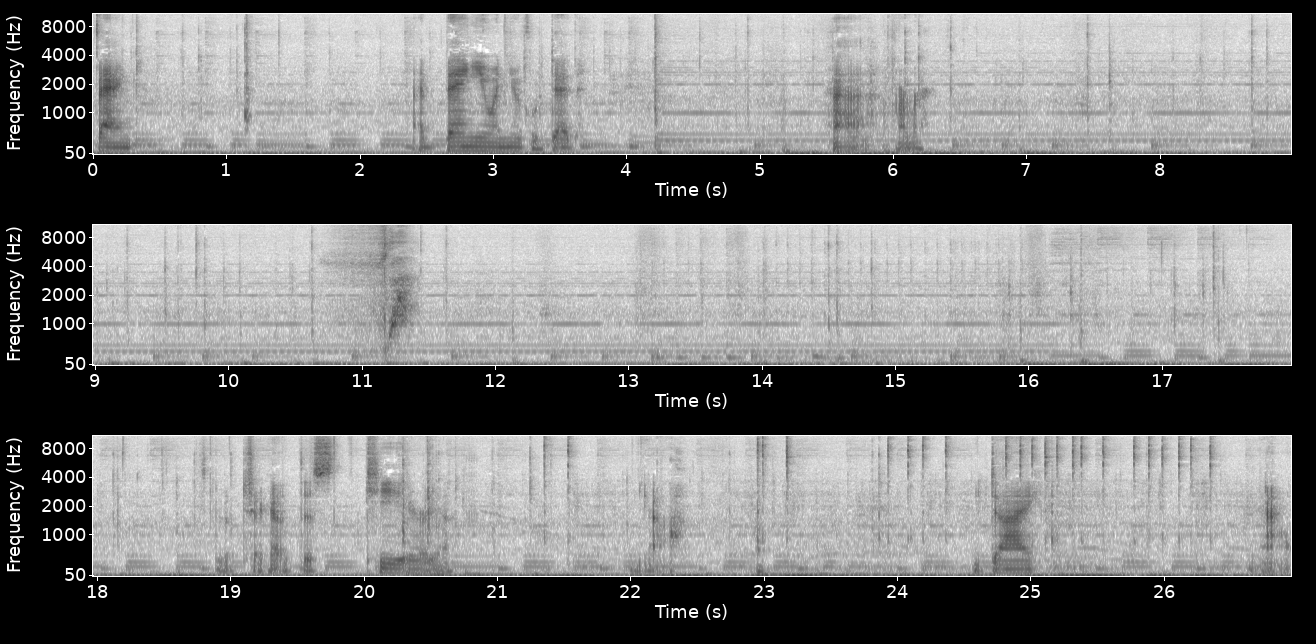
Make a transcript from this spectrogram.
Bang. I bang you and you go dead. Haha, armor. Go check out this key area. Yeah. You die. Now.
